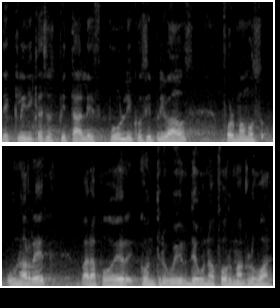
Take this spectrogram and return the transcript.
de clínicas y hospitales públicos y privados, formamos una red para poder contribuir de una forma global.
